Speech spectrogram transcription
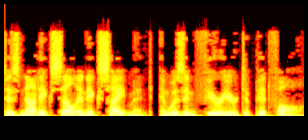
Does not excel in excitement, and was inferior to Pitfall.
